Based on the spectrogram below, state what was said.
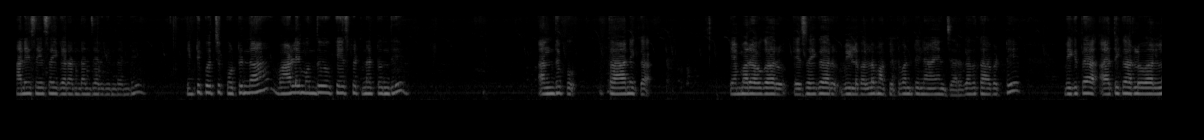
అనేసి ఏసఐ గారు అనడం జరిగిందండి. ఇంటికి వచ్చి కొట్టినా వాళ్ళే ముందు కేసు పెట్టినట్టుంది. అందుకు స్థానిక ఎంఆర్ఓ గారు ఎస్ఐ గారు వీళ్ళ వల్ల మాకు ఎటువంటి న్యాయం జరగదు కాబట్టి మిగతా అధికారుల వల్ల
